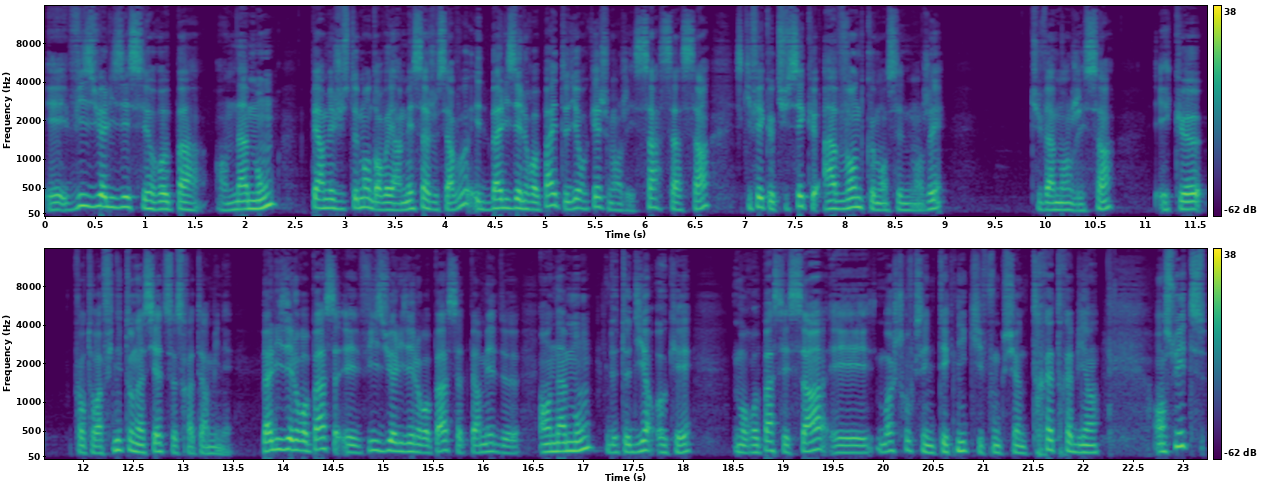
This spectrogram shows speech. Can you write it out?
Et visualiser ces repas en amont permet justement d'envoyer un message au cerveau et de baliser le repas et de te dire, OK, je vais manger ça, ça, ça. Ce qui fait que tu sais qu'avant de commencer de manger, tu vas manger ça et que quand tu auras fini ton assiette, ce sera terminé. Baliser le repas et visualiser le repas, ça te permet de, en amont, de te dire, OK, mon repas c'est ça. Et moi, je trouve que c'est une technique qui fonctionne très très bien. Ensuite,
